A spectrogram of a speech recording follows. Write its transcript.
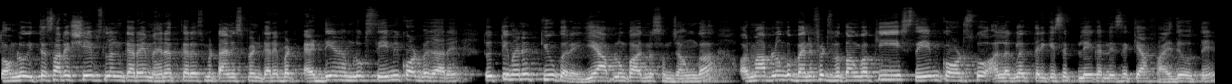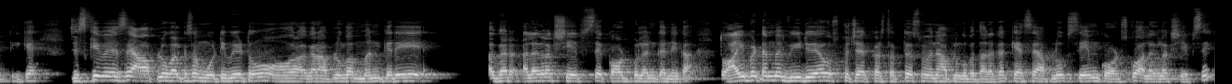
तो हम लोग इतने सारे शेप्स लर्न करें मेहनत करें उसमें टाइम स्पेंड करें बट एट दी एंड हम लोग सेम ही कॉर्ड बजा रहे हैं। तो इतनी मेहनत क्यों करें? ये आप लोगों को आज मैं समझाऊँगा और मैं आप लोगों को बेनिफिट्स बताऊँगा कि सेम कॉर्ड्स को अलग अलग तरीके से प्ले करने से क्या फ़ायदे होते हैं, ठीक है? जिसकी वजह से आप लोग हल्का सा मोटिवेट हो और अगर आप लोगों का मन करे अगर अलग अलग शेप से कॉर्ड को लर्न करने का तो आई बटन में वीडियो है, उसको चेक कर सकते हो। उसमें मैंने आप लोगों को बता रखा कैसे आप लोग सेम कॉर्ड्स को अलग अलग शेप से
